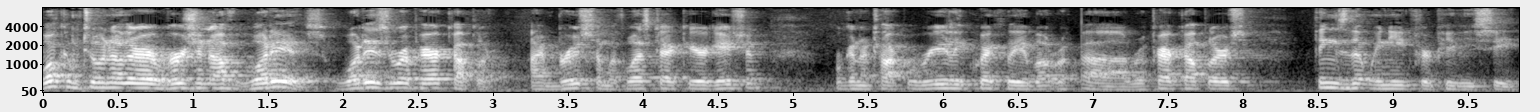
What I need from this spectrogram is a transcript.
welcome to another version of What Is? What is a repair coupler? I'm Bruce, I'm with Wes-Tech Irrigation. We're gonna talk really quickly about uh, repair couplers, things that we need for PVC.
